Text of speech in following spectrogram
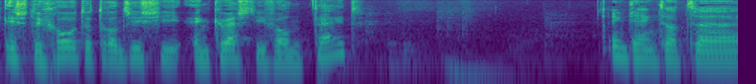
Is de grote transitie een kwestie van tijd? Ik denk dat uh,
